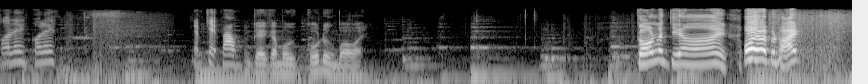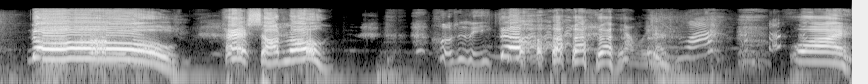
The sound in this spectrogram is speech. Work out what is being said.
Cố lên cố lên. Em chạy vòng. Ok ca mui cứu đường bò rồi cố lên chị ơi. Ôi ôi bên phải. No! Headshot luôn. Holy no Ca môi đỉnh quá. Wow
